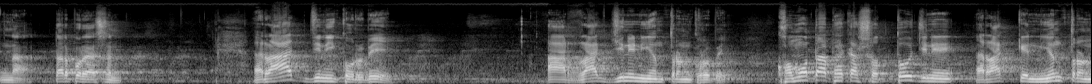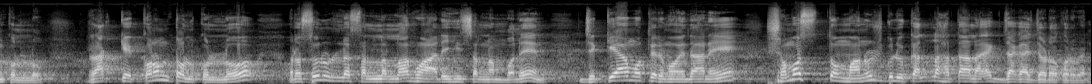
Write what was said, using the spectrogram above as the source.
না। তারপরে আসেন, রাগ যিনি করবে আর রাগ যিনি নিয়ন্ত্রণ করবে। ক্ষমতা থাকা সত্ত্বেও যিনি রাগকে নিয়ন্ত্রণ করল, রাগকে কন্ট্রোল করল রসুল্লাহ সাল্লাহ আলহি সাল্লাম বলেন যে কেয়ামতের ময়দানে সমস্ত মানুষগুলোকে আল্লাহ তালা এক জায়গায় জড়ো করবেন।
